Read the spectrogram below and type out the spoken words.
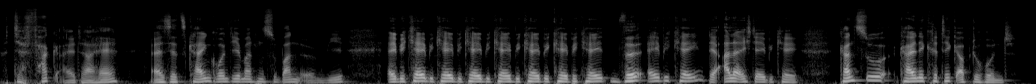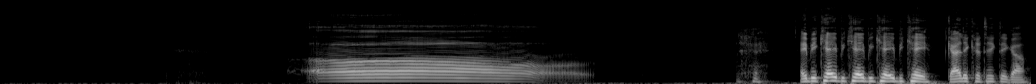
What the fuck, Alter, hä? Er ist jetzt kein Grund, jemanden zu bannen irgendwie. ABK, BK, BK, BK, BK, BK, BK, The ABK, der allerechte ABK. Kannst du keine Kritik ab, du Hund? Oh. ABK, BK, BK, BK. Geile Kritik, Digga.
